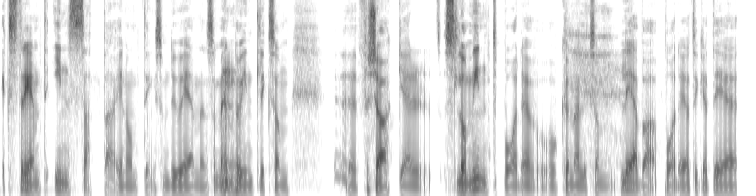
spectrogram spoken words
extremt insatta i någonting som du är, men som mm. ändå inte liksom Eh, försöker slå mynt på det och kunna liksom leva på det. Jag tycker att det,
